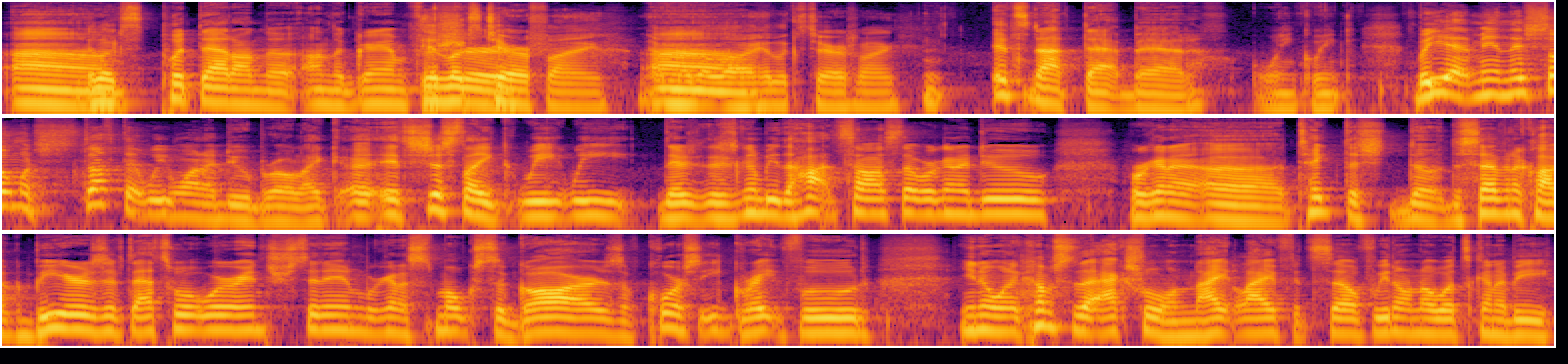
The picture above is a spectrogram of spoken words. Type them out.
Um, looks- put that on the on the gram for It sure. looks terrifying. I'm not gonna Um, lie. It looks terrifying. It's not that bad. Wink, wink. But yeah, man, there's so much stuff that we want to do, bro. Like, uh, it's just like we we there's there's gonna be the hot sauce that we're gonna do. We're gonna uh take the the, the seven o'clock beers if that's what we're interested in. We're gonna smoke cigars, of course, eat great food. You know, when it comes to the actual nightlife itself, we don't know what's gonna be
